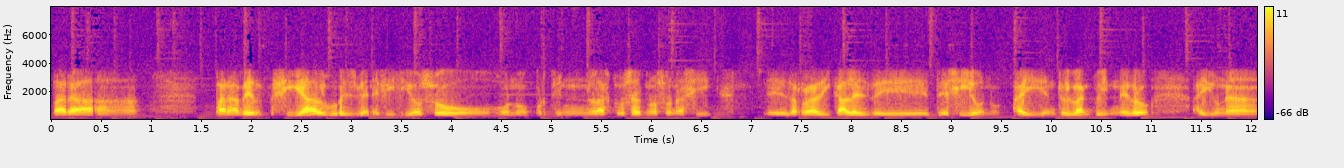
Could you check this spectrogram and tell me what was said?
para, para ver si algo es beneficioso o no, porque las cosas no son así eh, radicales de, sí o no. Hay entre el blanco y el negro hay una,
